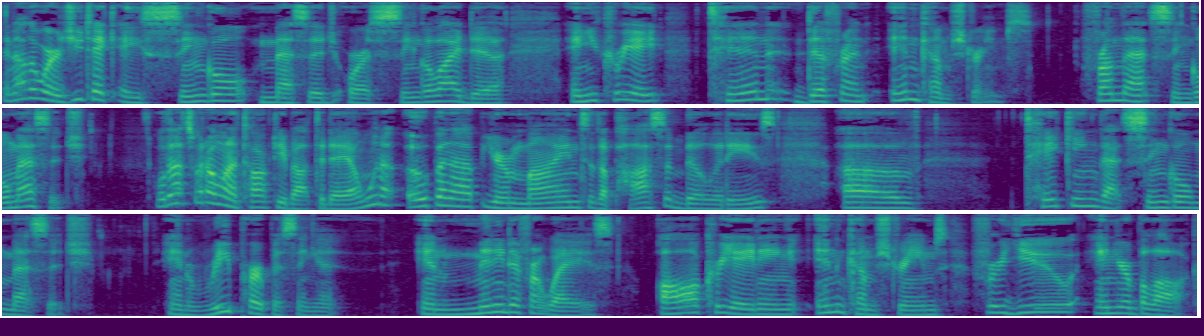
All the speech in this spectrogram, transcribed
In other words, you take a single message or a single idea and you create 10 different income streams from that single message. Well, that's what I want to talk to you about today. I want to open up your mind to the possibilities of taking that single message and repurposing it in many different ways, all creating income streams for you and your blog.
